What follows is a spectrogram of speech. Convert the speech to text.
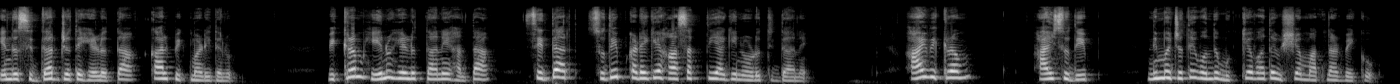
ಎಂದು ಸಿದ್ಧಾರ್ಥ್ ಜೊತೆ ಹೇಳುತ್ತಾ ಕಾಲ್ ಪಿಕ್ ಮಾಡಿದನು. ವಿಕ್ರಮ್ ಏನು ಹೇಳುತ್ತಾನೆ ಅಂತ ಸಿದ್ಧಾರ್ಥ್ ಸುದೀಪ್ ಕಡೆಗೆ ಆಸಕ್ತಿಯಾಗಿ ನೋಡುತ್ತಿದ್ದಾನೆ. ಹಾಯ್ ವಿಕ್ರಮ್. ಹಾಯ್ ಸುದೀಪ್. ನಿಮ್ಮ ಜೊತೆ ಒಂದು ಮುಖ್ಯವಾದ ವಿಷಯ ಮಾತನಾಡಬೇಕು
